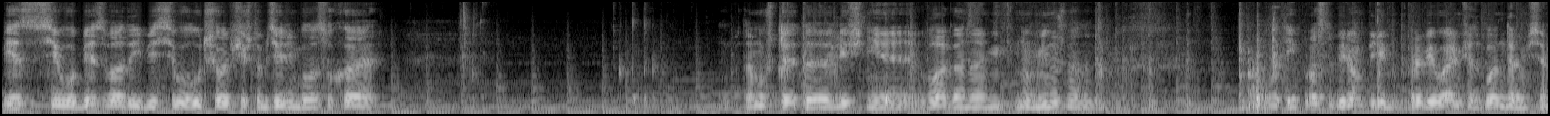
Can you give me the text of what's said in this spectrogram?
Без всего, без воды, без всего. Лучше вообще, чтобы зелень была сухая. Потому что это лишняя влага, она ну, не нужна нам. Вот, и просто берем, пробиваем сейчас блендером все.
